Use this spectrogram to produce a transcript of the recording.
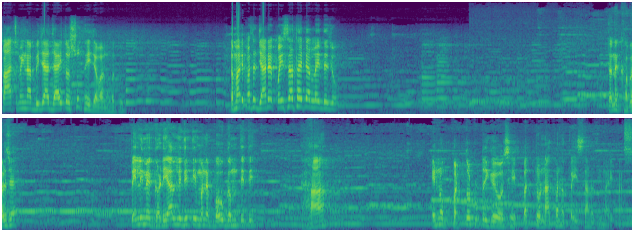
પાંચ મહિના બીજા જાય તો શું થઈ જવાનું હતું? તમારી પાસે જ્યારે પૈસા થાય ત્યારે લઈ દેજો. તને ખબર છે? પેલી મેં ઘડિયાળ લીધી હતી, મને બહુ ગમતી હતી. હા, એનો પટ્ટો તૂટી ગયો છે, પટ્ટો નાખવાના પૈસા નથી મારી પાસે.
